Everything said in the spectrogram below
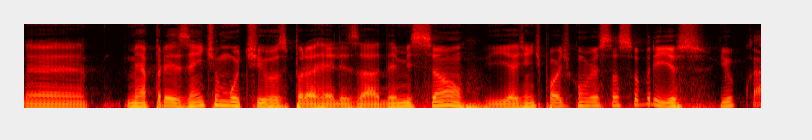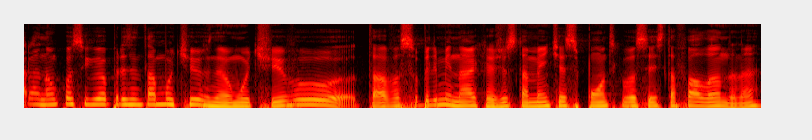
é, me apresente motivos para realizar a demissão e a gente pode conversar sobre isso. E o cara não conseguiu apresentar motivos, né? O motivo estava subliminar, que é justamente esse ponto que você está falando, né?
